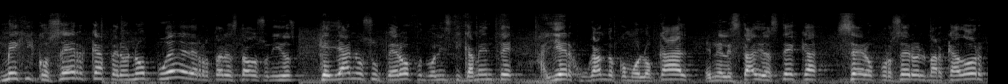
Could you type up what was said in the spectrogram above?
México cerca, pero no puede derrotar a Estados Unidos, que ya nos superó futbolísticamente ayer jugando como local en el Estadio Azteca, 0 por 0 el marcador.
